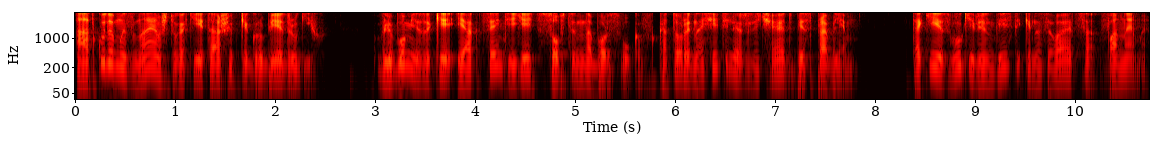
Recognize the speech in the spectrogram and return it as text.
А откуда мы знаем, что какие-то ошибки грубее других? В любом языке и акценте есть собственный набор звуков, которые носители различают без проблем. Такие звуки в лингвистике называются фонемы.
